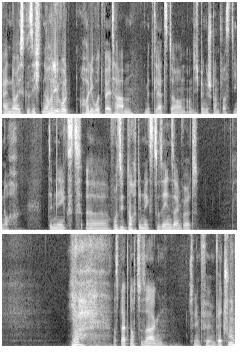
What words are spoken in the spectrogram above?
ein neues Gesicht in der Hollywood, Hollywood-Welt haben mit Gladstone. Und ich bin gespannt, was die noch demnächst, äh, wo sie noch demnächst zu sehen sein wird. Ja, was bleibt noch zu sagen zu dem Film? Wer, True,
